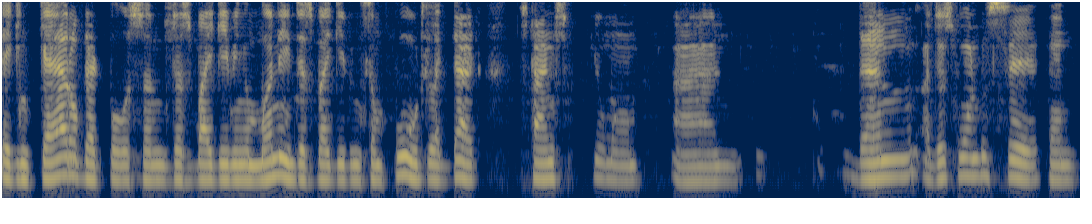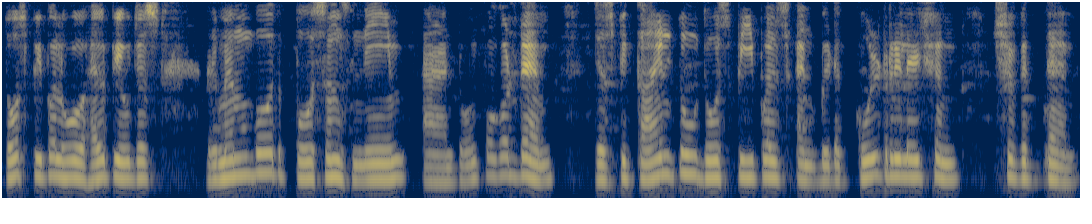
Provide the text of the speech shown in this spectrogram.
taking care of that person just by giving money just by giving some foods like that. Thanks you mom. And then i just want to say then those people who help you just remember the person's name and don't forget them. Just be kind to those peoples and build a good relationship with them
